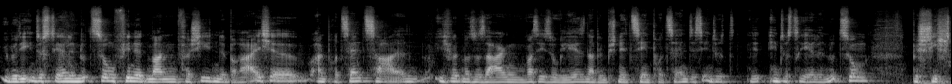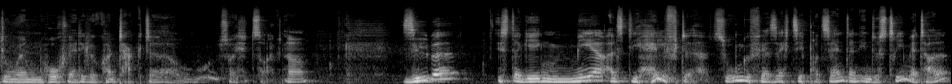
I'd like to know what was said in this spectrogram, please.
Über die industrielle Nutzung findet man verschiedene Bereiche an Prozentzahlen. Ich würde mal so sagen, was ich so gelesen habe, im Schnitt 10 Prozent ist industrielle Nutzung, Beschichtungen, hochwertige Kontakte, solche Zeug. Ne? Silber ist dagegen mehr als die Hälfte, zu ungefähr 60 Prozent, ein Industriemetall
